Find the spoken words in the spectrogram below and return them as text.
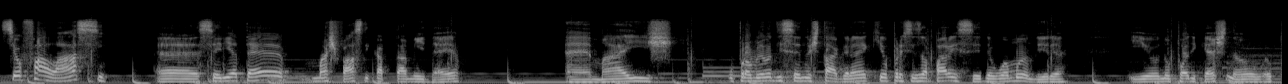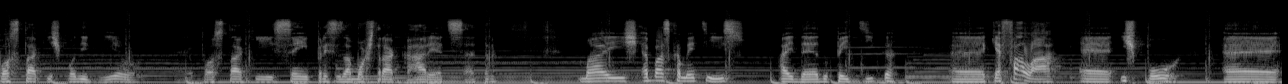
se eu falasse, é, seria até mais fácil de captar a minha ideia. É, mas o problema de ser no Instagram é que eu preciso aparecer de alguma maneira. E eu no podcast não. Eu posso estar aqui escondidinho. Eu posso estar aqui sem precisar mostrar a cara e etc. Mas é basicamente isso. A ideia do Peitica. É, que é falar, é expor, é,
